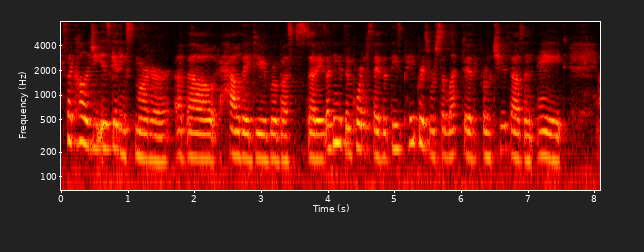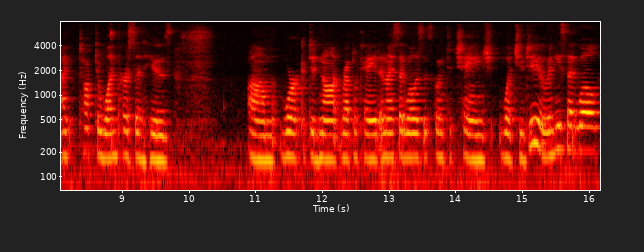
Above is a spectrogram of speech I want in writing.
psychology is getting smarter about how they do robust studies. I think it's important to say that these papers were selected from 2008. I talked to one person whose um, work did not replicate, and I said, Well, is this going to change what you do? And he said, Well,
